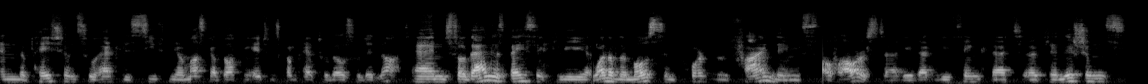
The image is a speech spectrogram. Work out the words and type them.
in the patients who had received neuromuscular blocking agents compared to those who did not. And so that is basically one of the most important findings of our study that we think that uh, clinicians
